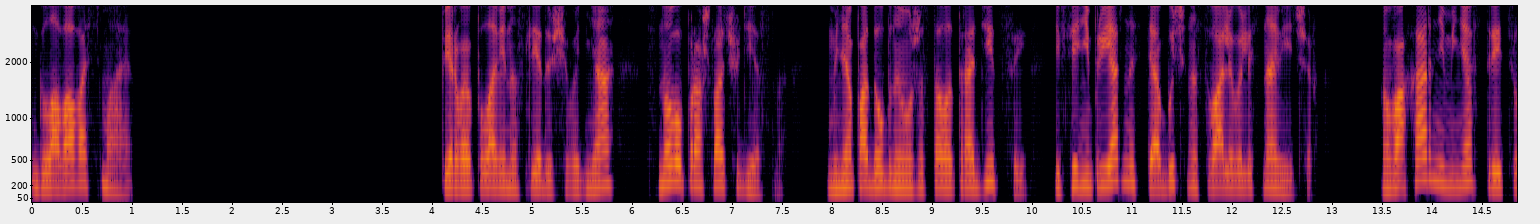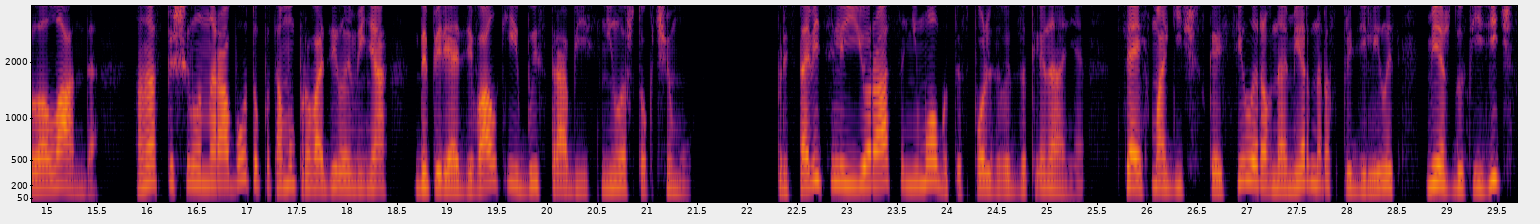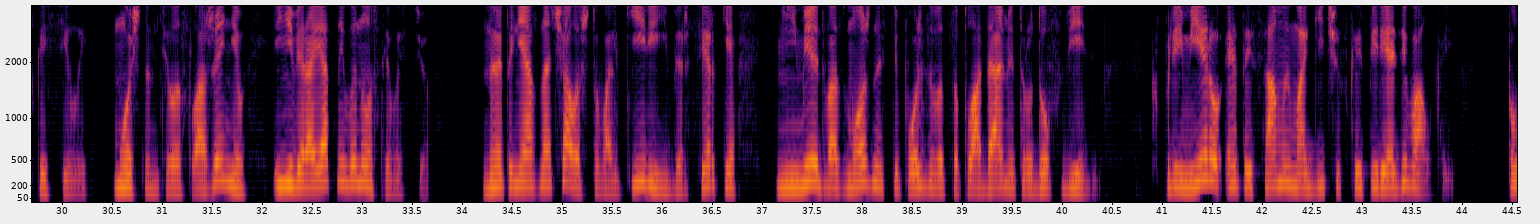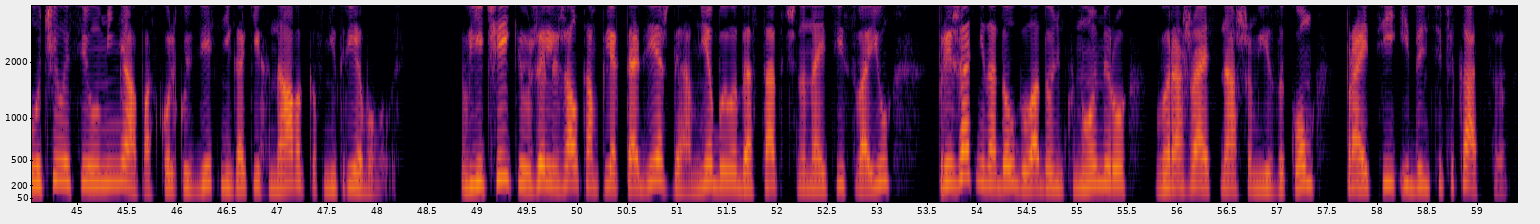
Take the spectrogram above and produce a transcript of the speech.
Глава восьмая. Первая половина следующего дня снова прошла чудесно. У меня подобное уже стало традицией, и все неприятности обычно сваливались на вечер. В Ахарне меня встретила Ланда. Она спешила на работу, потому проводила меня до переодевалки и быстро объяснила, что к чему. Представители ее расы не могут использовать заклинания. Вся их магическая сила равномерно распределилась между физической силой, мощным телосложением и невероятной выносливостью. Но это не означало, что валькирии и берсерки не имеют возможности пользоваться плодами трудов ведьм. К примеру, этой самой магической переодевалкой. Получилось и у меня, поскольку здесь никаких навыков не требовалось. В ячейке уже лежал комплект одежды, а мне было достаточно найти свою, прижать ненадолго ладонь к номеру, выражаясь нашим языком, пройти идентификацию.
